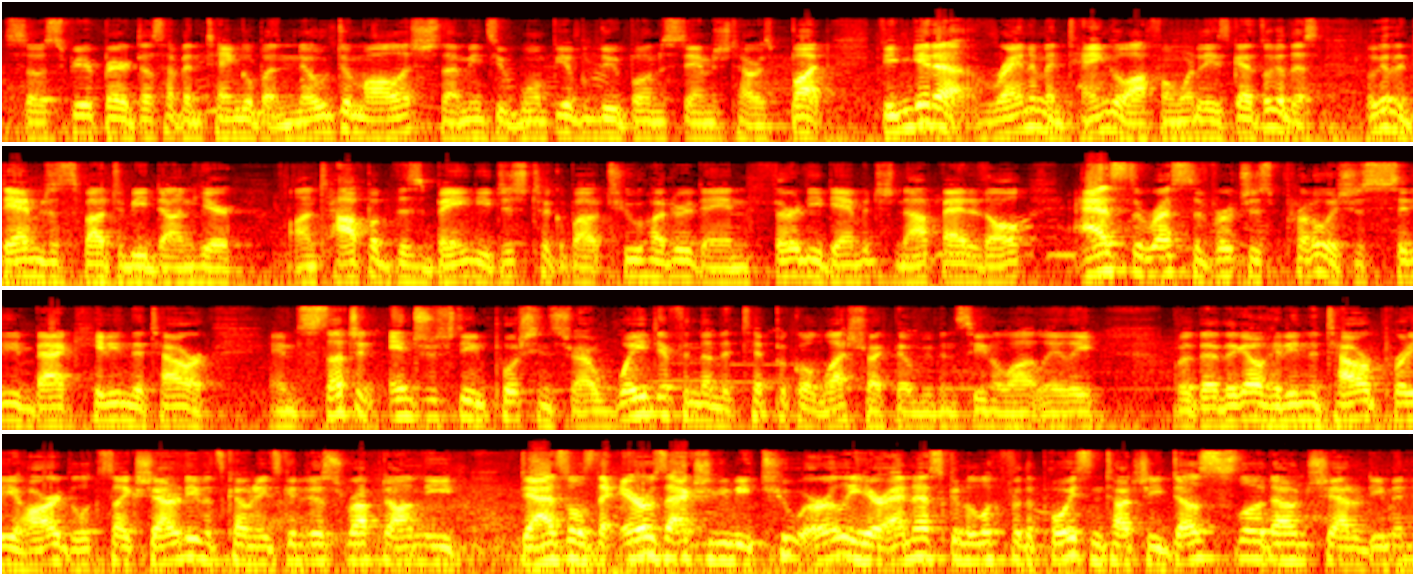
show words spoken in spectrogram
So Spirit Bear does have Entangle, but no Demolish, so that means he won't be able to do bonus damage to towers. But if you can get a random Entangle off on one of these guys, look at this. Look at the damage that's about to be done here. On top of this Bane, he just took about 230 damage, not bad at all. As the rest of Virtus Pro is just sitting back, hitting the tower. And such an interesting pushing strat, way different than the typical Leshrac that we've been seeing a lot lately. But there they go, hitting the tower pretty hard. Looks like Shadow Demon's coming. He's going to disrupt on the Dazzles. The arrow's actually going to be too early here. NS going to look for the Poison Touch. He does slow down Shadow Demon,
